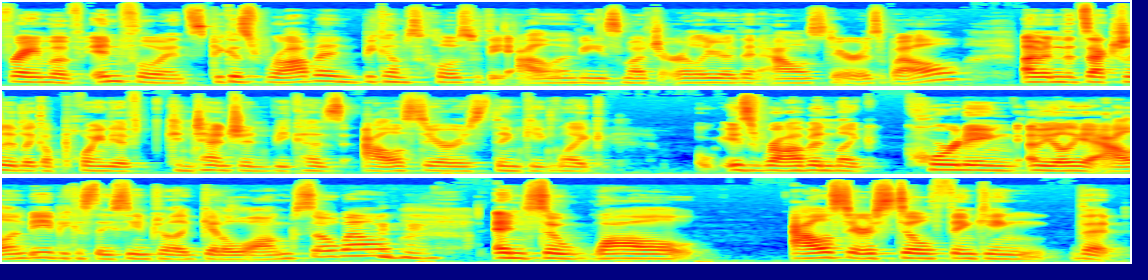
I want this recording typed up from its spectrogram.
frame of influence because Robin becomes close with the Allenbys much earlier than Alistair as well. I mean, that's actually like a point of contention because Alistair is thinking like, is Robin like courting Amelia Allenby because they seem to like get along so well? Mm-hmm. And so while Alistair is still thinking that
